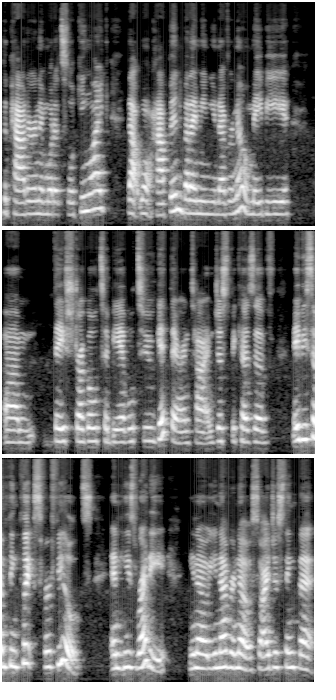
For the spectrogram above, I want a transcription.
the pattern and what it's looking like, that won't happen. But I mean, you never know. Maybe um, they struggle to be able to get there in time just because of maybe something clicks for Fields and he's ready. You know, you never know. So I just think that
